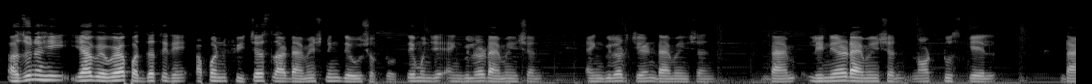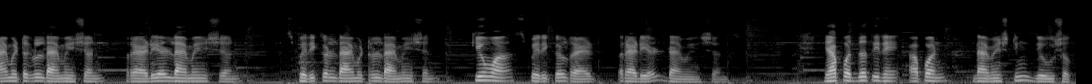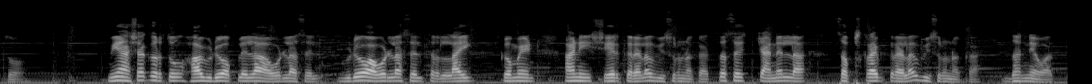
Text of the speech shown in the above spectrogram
अजूनही या वेगवेगळ्या पद्धतीने आपण फीचर्सला डायमेन्शनिंग देऊ शकतो. ते म्हणजे angular dimension angular chain dimension dim linear dimension not to scale diametrical dimension radial dimension spherical diametral dimension किंवा स्पेरिकल रॅड रॅडियल डायमेन्शन्स ह्या पद्धतीने आपण डायमेन्शनिंग देऊ शकतो. मी आशा करतो हा व्हिडिओ आपल्याला आवडला असेल. व्हिडिओ आवडला असेल तर लाईक कमेंट आणि शेअर करायला विसरू नका. तसेच चॅनलला सबस्क्राईब करायला विसरू नका. धन्यवाद.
